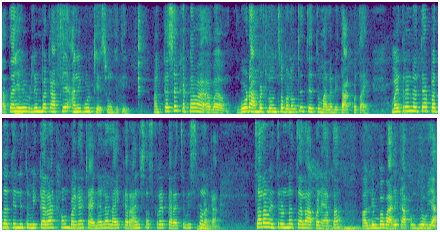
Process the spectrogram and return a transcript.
आता हे लिंब कापते आणि गूळ ठेसून घेते. आणि कसं खट्टा गोड आंबट लोणचं बनवते ते तुम्हाला मी दाखवत आहे. मैत्रिणींनो त्या पद्धतीने तुम्ही करा खाऊन बघा चॅनलला लाईक करा आणि सबस्क्राईब करायचं विसरू नका. चला मैत्रिणींनो चला आपण आता लिंब बारीक कापून घेऊया.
